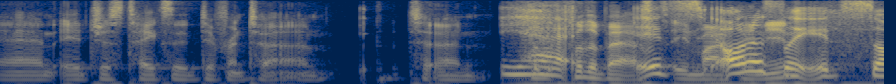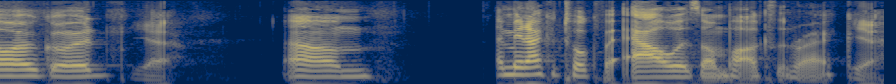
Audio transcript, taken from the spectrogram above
and it just takes a different turn turn for Yeah, for, the best, It's in my honestly, opinion. it's so good. Yeah. Um, I mean, I could talk for hours on Parks and Rec, Yeah.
